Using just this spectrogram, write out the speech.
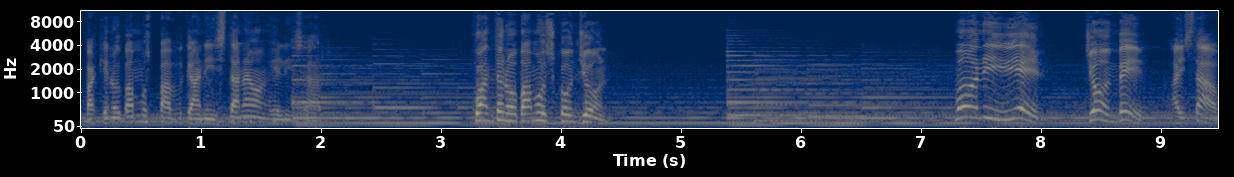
para que nos vamos para Afganistán a evangelizar. ¿Cuánto nos vamos con John? Moni, bien. John, ve, ahí está.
